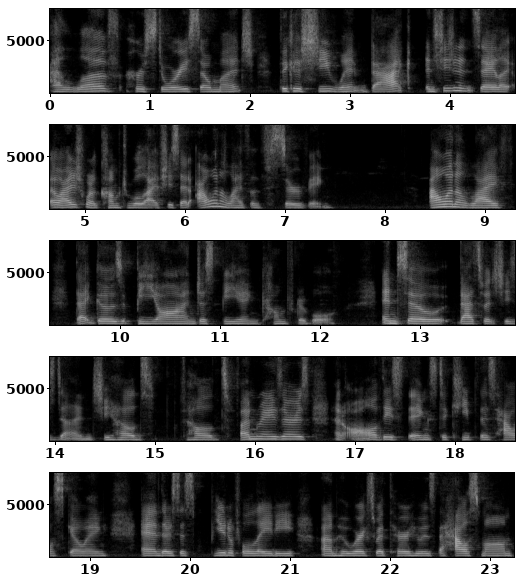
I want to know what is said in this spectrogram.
I love her story so much because she went back and she didn't say, like, oh, I just want a comfortable life. She said, I want a life of serving. I want a life that goes beyond just being comfortable. And so that's what she's done. She held held fundraisers and all of these things to keep this house going. And there's this beautiful lady um, who works with her who is the house mom,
